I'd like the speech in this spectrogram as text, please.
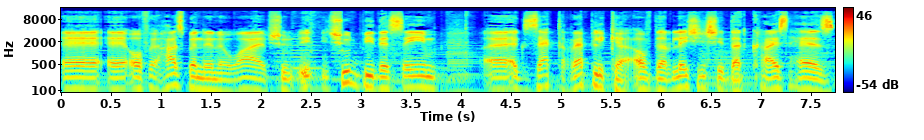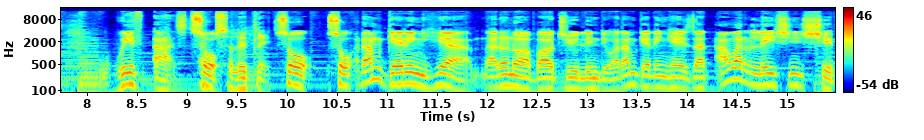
uh, uh, of a husband and a wife should it, it should be the same uh, exact replica of the relationship that Christ has with us. So Absolutely. so, so what I'm getting here, I don't know about you, Lindy. What I'm getting here is that our relationship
